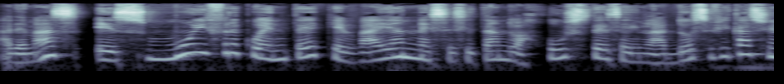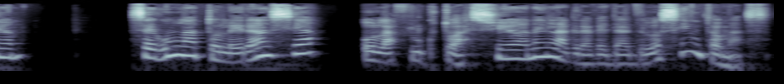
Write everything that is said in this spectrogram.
Además, es muy frecuente que vayan necesitando ajustes en la dosificación según la tolerancia o la fluctuación en la gravedad de los síntomas.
